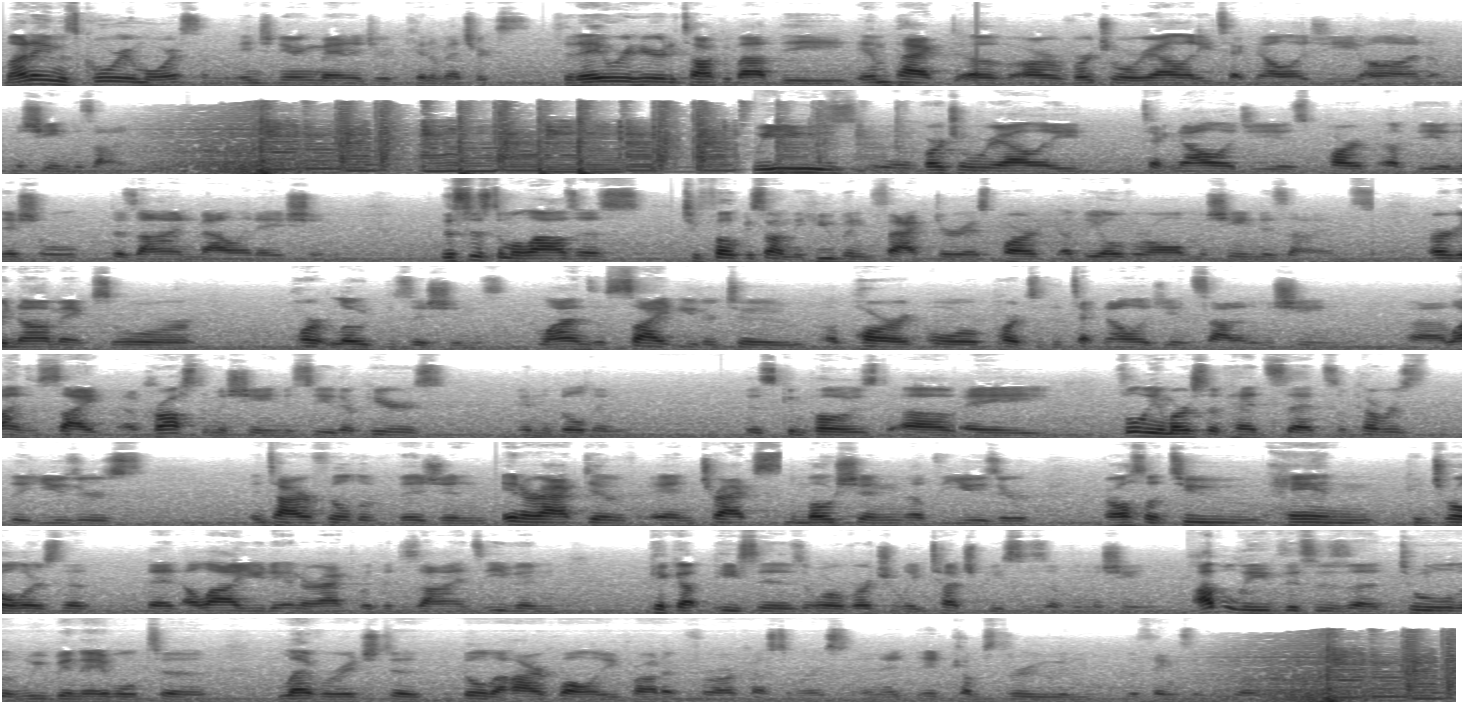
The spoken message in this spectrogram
My name is Corey Morris. I'm engineering manager at Kinemetrix. Today we're here to talk about the impact of our virtual reality technology on machine design. We use uh, virtual reality technology as part of the initial design validation. This system allows us to focus on the human factor as part of the overall machine designs, ergonomics or part load positions, lines of sight either to a part or parts of the technology inside of the machine uh, lines of sight across the machine to see their peers in the building. Is composed of a fully immersive headset, so covers the user's entire field of vision, interactive, and tracks the motion of the user. There are also two hand controllers that, that allow you to interact with the designs, even pick up pieces or virtually touch pieces of the machine. I believe this is a tool that we've been able to leverage to build a higher quality product for our customers, and it, it comes through in the things that we build.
